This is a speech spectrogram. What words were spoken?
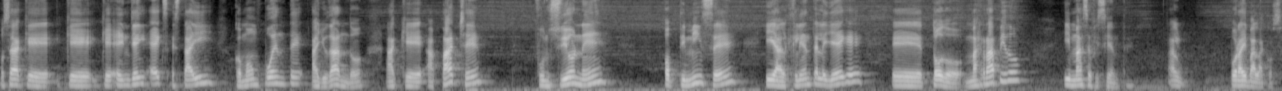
O sea que, que, que Nginx está ahí como un puente ayudando a que Apache funcione, optimice y al cliente le llegue eh, todo más rápido y más eficiente. por ahí va la cosa.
